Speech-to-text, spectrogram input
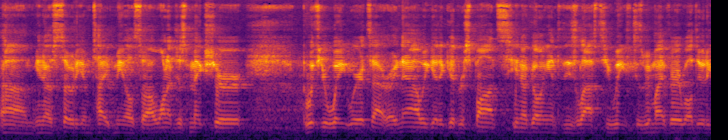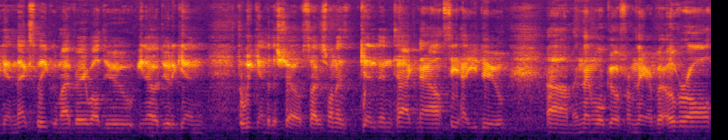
um, you know, sodium type meal. So I want to just make sure with your weight where it's at right now, we get a good response, you know, going into these last two weeks because we might very well do it again next week. We might very well do, you know, do it again the weekend of the show. So I just want to get it intact now, see how you do, um, and then we'll go from there. But overall,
